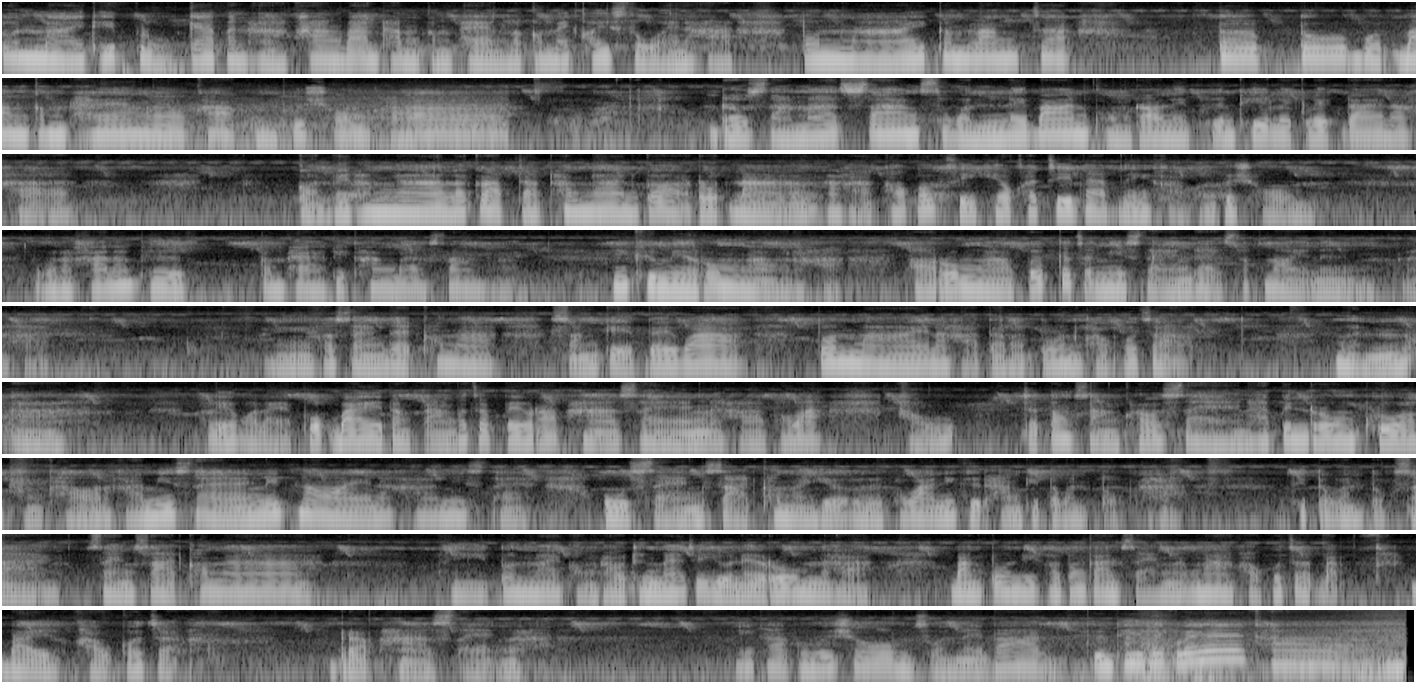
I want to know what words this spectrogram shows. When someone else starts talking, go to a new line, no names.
ต้นไม้ที่ปลูกแก้ปัญหาข้างบ้านทำกำแพงแล้วก็ไม่ค่อยสวยนะคะ ต้นไม้กำลังจะเติบโตบดบังกำแพงแล้วค่ะคุณผู้ชมค่ะเราสามารถสร้างสวนในบ้านของเราในพื้นที่เล็กๆได้นะคะ ก่อนไปทำงานแล้วกลับจากทำงานก็รดน้ำนะคะ เขาก็สีเขียวขจีแบบนี้ค่ะคุณผู้ชม ดูนะคะ นั่นคือกำแพงที่ข้างบ้านสร้างไว้นี่คือมีร่มเงานะคะ พอร่มเงาปุ๊บก็จะมีแสงแดดสักหน่อยหนึ่งนะคะนี่พอแสงแดดเข้ามาสังเกตได้ว่าต้นไม้นะคะ แต่ละต้นเขาก็จะเหมือนอ่า เขาเรียกว่าอะไรพวกใบต่างๆ ก็จะไปรับหาแสงนะคะ เพราะว่าเขาจะต้องสังเคราะห์แสงนะคะ เป็นโรงครัวของเขานะคะ มีแสงนิดหน่อยนะคะ มีแสงอูแสงสาดเข้ามาเยอะเลย เพราะว่านี่คือทางทิศตะวันตกนะคะทิศตะวันตกแสงแสงสาดเข้ามานี่ต้นไม้ของเราถึงแม้จะอยู่ในร่มนะคะ บางต้นที่เขาต้องการแสงมากๆ เขาก็จะแบบใบเขาก็จะ รับหาแสงนะคะ นี่ค่ะคุณผู้ชมส่วนในบ้าน พื้นที่เล็กๆค่ะ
